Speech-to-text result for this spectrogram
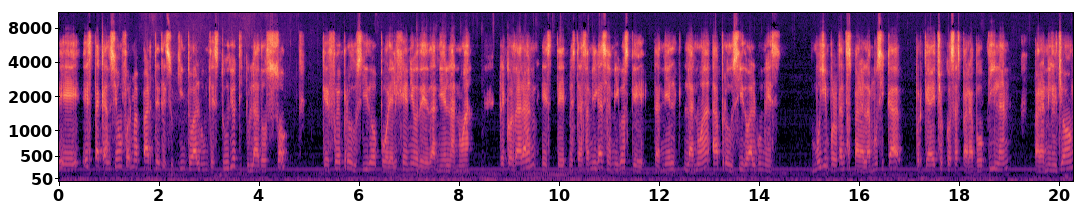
Eh, esta canción forma parte de su quinto álbum de estudio titulado So, que fue producido por el genio de Daniel Lanois. Recordarán este, nuestras amigas y amigos que Daniel Lanois ha producido álbumes muy importantes para la música porque ha hecho cosas para Bob Dylan, para Neil Young,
